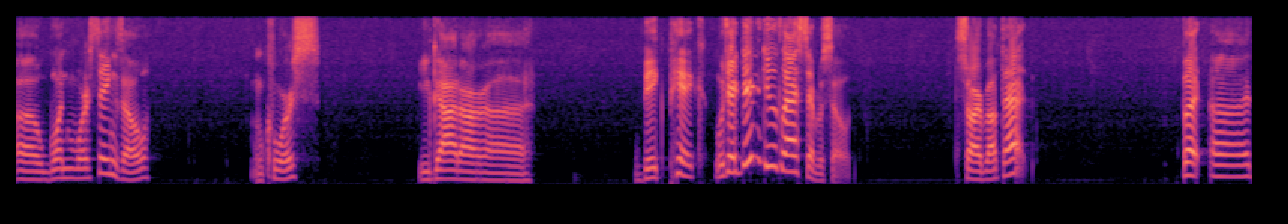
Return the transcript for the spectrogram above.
Uh, one more thing though. Of course, you got our uh, big pick, which I didn't do last episode. Sorry about that. But uh,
